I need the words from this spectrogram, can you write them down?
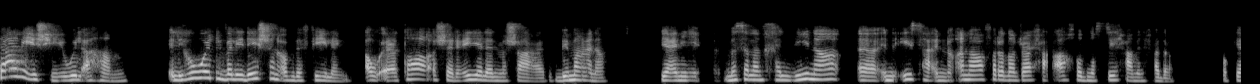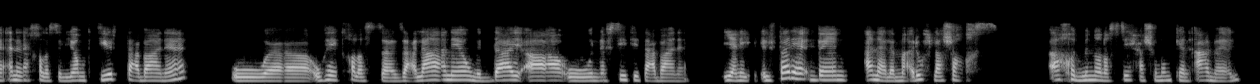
ثاني شيء والأهم اللي هو ال validation of the feeling أو إعطاء شرعية للمشاعر. بمعنى يعني مثلا خلينا آه، نقيسها إنه أنا فرضا رايحة آخذ نصيحة من حدا. أوكي؟ أنا خلص اليوم كثير تعبانة وهيك خلص زعلانة ومتضايقة ونفسيتي تعبانة. يعني الفرق بين أنا لما أروح لشخص أخذ منه نصيحة شو ممكن أعمل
